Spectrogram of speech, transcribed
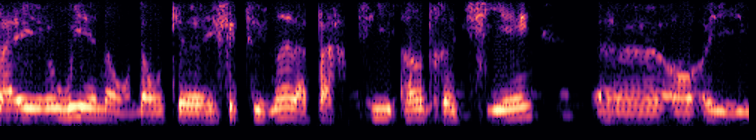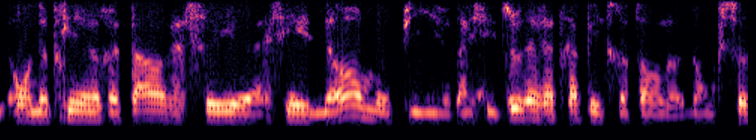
Ben, oui et non. Donc, euh, effectivement, la partie entretien, euh, on, a pris un retard assez, assez énorme, puis ben, c'est dur à rattraper ce retard-là. Donc, ça,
